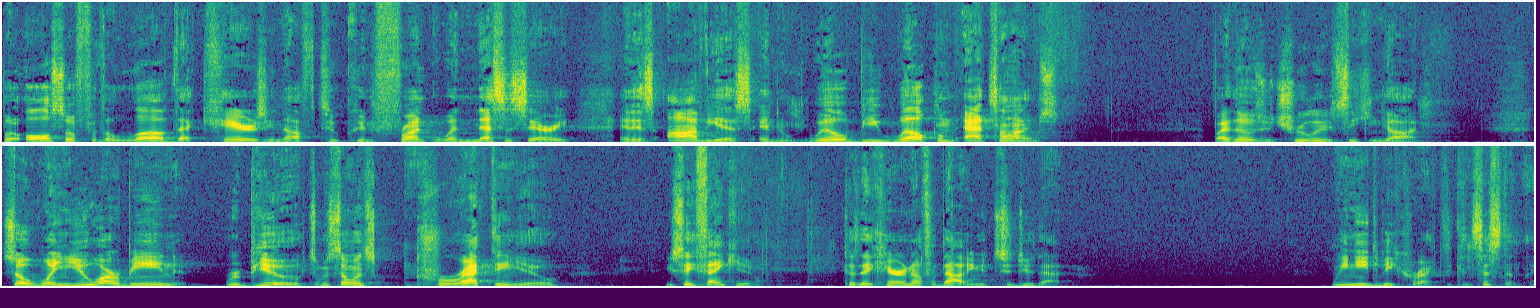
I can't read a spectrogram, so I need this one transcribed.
but also for the love that cares enough to confront when necessary and is obvious and will be welcomed at times by those who truly are seeking God. So when you are being rebuked, when someone's correcting you, you say thank you because they care enough about you to do that. We need to be corrected consistently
